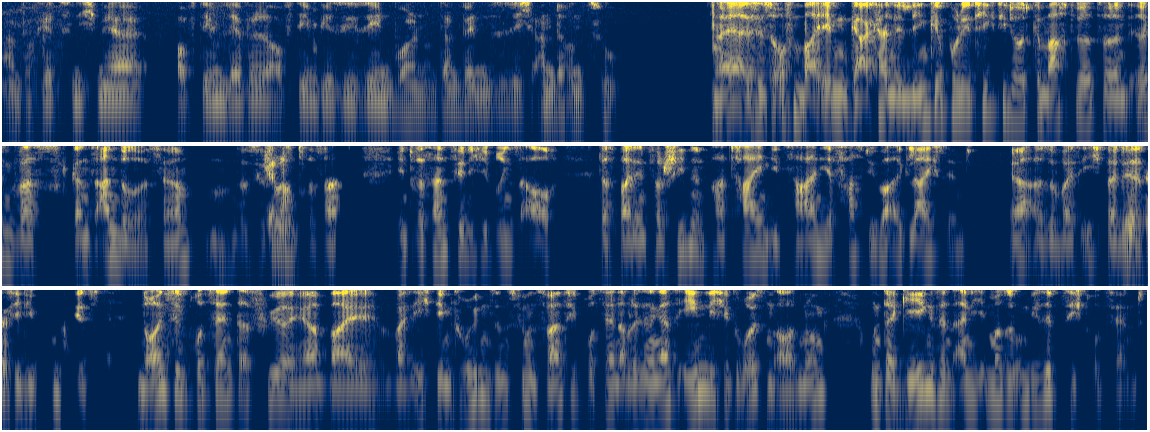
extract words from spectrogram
einfach jetzt nicht mehr auf dem Level, auf dem wir sie sehen wollen. Und dann wenden sie sich anderen zu. Naja, es ist offenbar eben gar keine linke Politik, die dort gemacht wird, sondern irgendwas ganz anderes. Ja, mhm, das ist genau. schon interessant. Interessant finde ich übrigens auch, dass bei den verschiedenen Parteien die Zahlen hier fast überall gleich sind. Ja, also weiß ich, bei der CDU jetzt 19 Prozent dafür, ja, bei, weiß ich, den Grünen sind es 25 Prozent, aber das ist eine ganz ähnliche Größenordnung. Und dagegen sind eigentlich immer so um die 70 Prozent.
